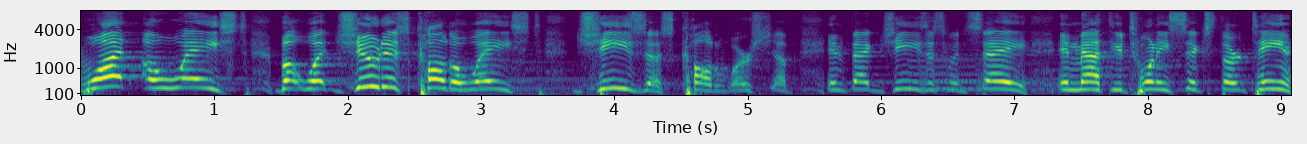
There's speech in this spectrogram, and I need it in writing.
What a waste. But what Judas called a waste, Jesus called worship. In fact, Jesus would say in Matthew 26 13,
